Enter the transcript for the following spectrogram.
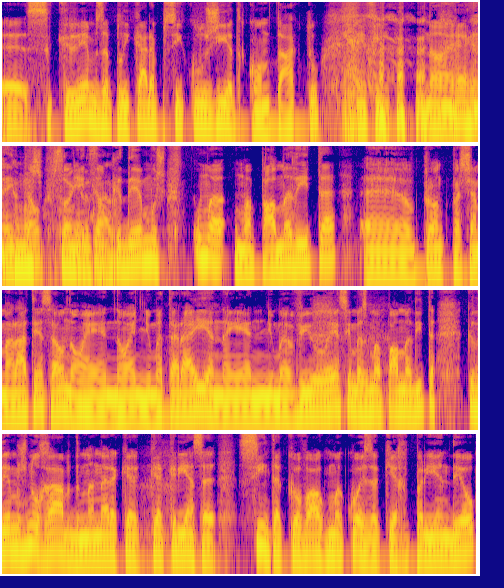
uh, se queremos aplicar a psicologia de contacto, enfim, não é? Então, é então que demos uma, uma palmadita, uh, pronto, para chamar a atenção, não é, não é nenhuma tareia, nem é nenhuma violência, mas uma palmadita que demos no rabo, de maneira que a, que a criança sinta que houve alguma coisa que a repreendeu,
